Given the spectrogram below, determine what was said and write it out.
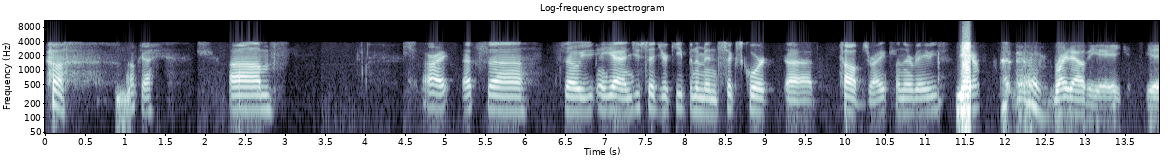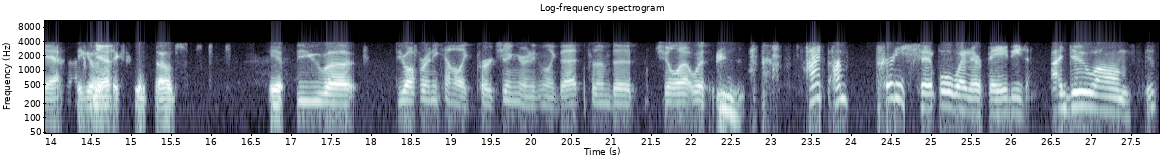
Huh. Okay. Um. All right. That's uh. So you, yeah, and you said you're keeping them in six quart uh tubs, right, when they're babies? Yeah. right out of the egg. Yeah, they go Yeah. in six quart tubs. Yeah. Do you uh do you offer any kind of like perching or anything like that for them to chill out with? I I'm pretty simple when they're babies. I do um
